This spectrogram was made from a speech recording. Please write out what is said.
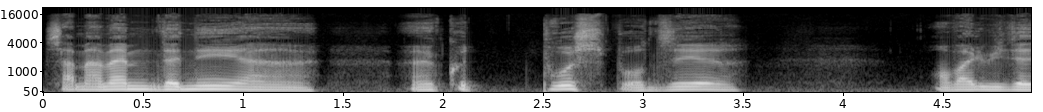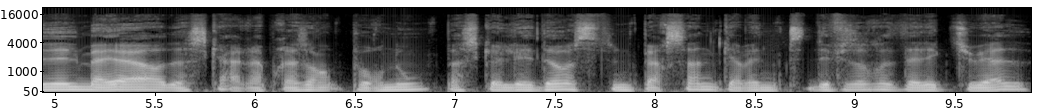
Ça m'a même donné un, un coup de pouce pour dire on va lui donner le meilleur de ce qu'elle représente pour nous. Parce que Leda, c'est une personne qui avait une petite déficience intellectuelle.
